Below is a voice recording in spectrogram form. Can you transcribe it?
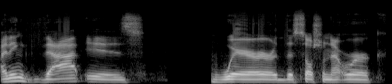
I think that is where the social network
